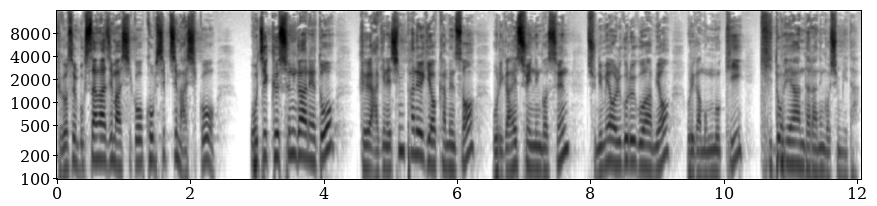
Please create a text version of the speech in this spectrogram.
그것을 묵상하지 마시고 곱씹지 마시고 오직 그 순간에도 그 악인의 심판을 기억하면서 우리가 할 수 있는 것은 주님의 얼굴을 구하며 우리가 묵묵히 기도해야 한다라는 것입니다.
